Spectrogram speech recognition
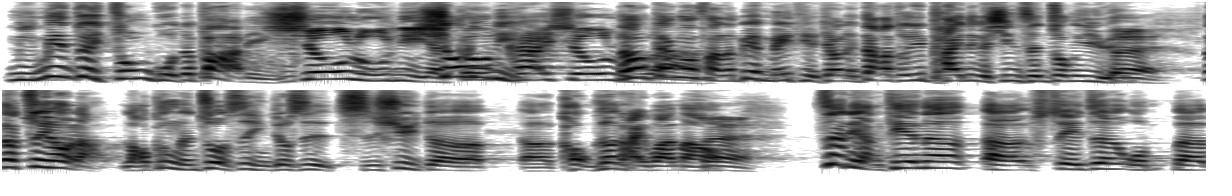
你面对中国的霸凌、羞辱你啊，羞辱你，公开羞辱啊。然后刚刚反而变媒体的焦点，大家都去拍那个新生众议员。对，那最后啦，老共能做的事情就是持续的呃恐吓台湾嘛。哦。对，这两天呢，呃，随着我呃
